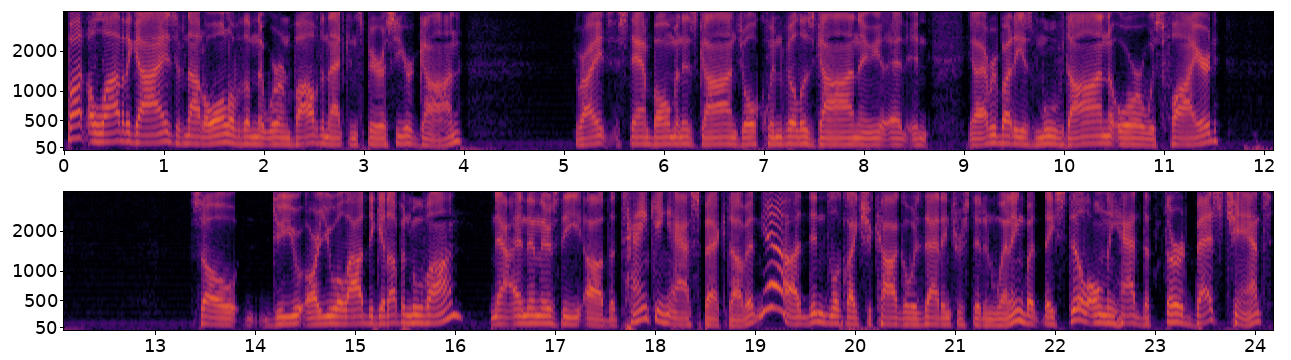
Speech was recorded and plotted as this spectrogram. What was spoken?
But a lot of the guys, if not all of them that were involved in that conspiracy, are gone. Right? Stan Bowman is gone. Joel Quenneville is gone. And, and, and you know, everybody has moved on or was fired. So, do you are you allowed to get up and move on? Now and then there's the uh, the tanking aspect of it. Yeah, it didn't look like Chicago was that interested in winning, but they still only had the third best chance.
